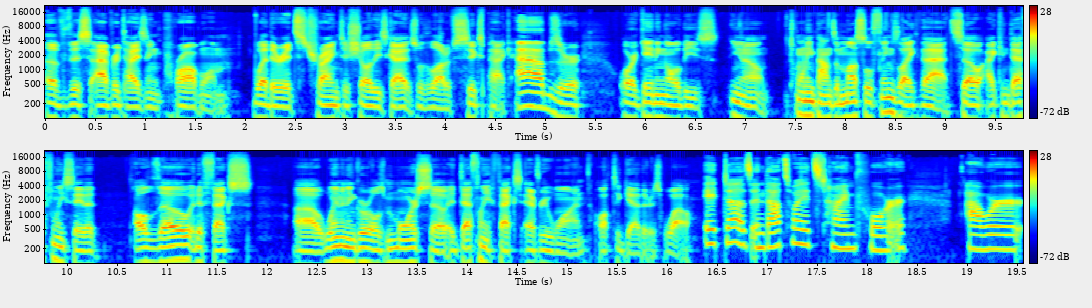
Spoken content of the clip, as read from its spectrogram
of this advertising problem, whether it's trying to show these guys with a lot of six pack abs or or gaining all these you know 20 pounds of muscle, things like that. So I can definitely say that although it affects uh, women and girls more so, it definitely affects everyone altogether as well. It does, and that's why it's time for our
